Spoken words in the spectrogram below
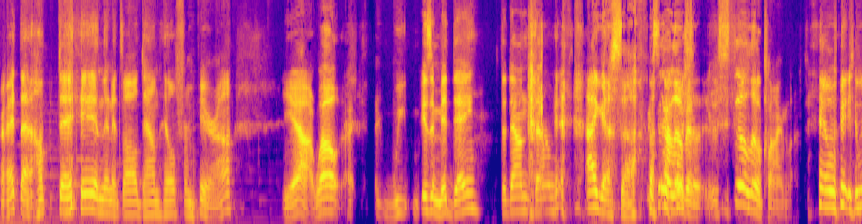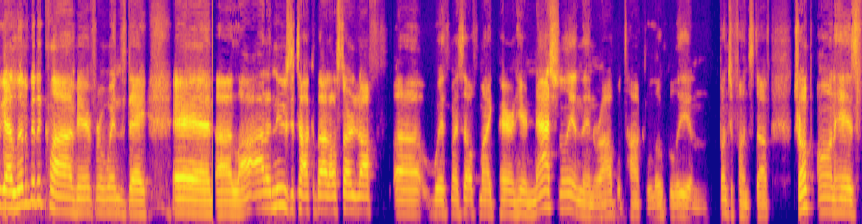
right? That hump day, and then it's all downhill from here, huh? Yeah. Well, we is it midday? The down down. I guess so. We still a little bit. Of, still a little climb left. we, we got a little bit of climb here for Wednesday, and a lot of news to talk about. I'll start it off uh, with myself, Mike Perrin here nationally, and then Rob will talk locally and a bunch of fun stuff. Trump on his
